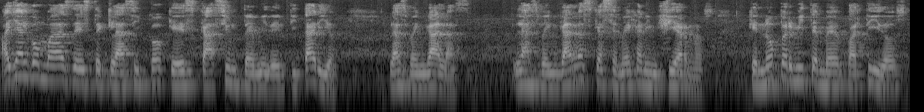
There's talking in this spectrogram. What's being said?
hay algo más de este clásico que es casi un tema identitario, las bengalas, las bengalas que asemejan infiernos, que no permiten ver partidos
